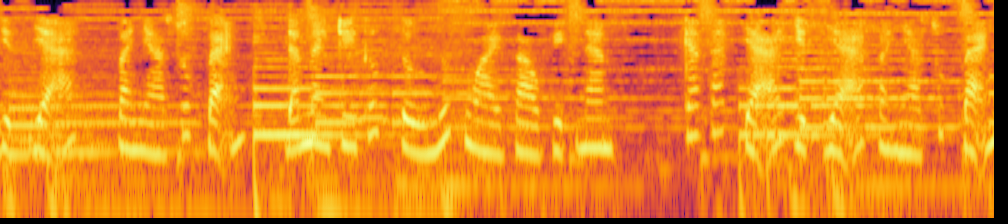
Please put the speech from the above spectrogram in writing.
dịch giả và nhà xuất bản đã mang tri thức từ nước ngoài vào Việt Nam các tác giả, dịch giả và nhà xuất bản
